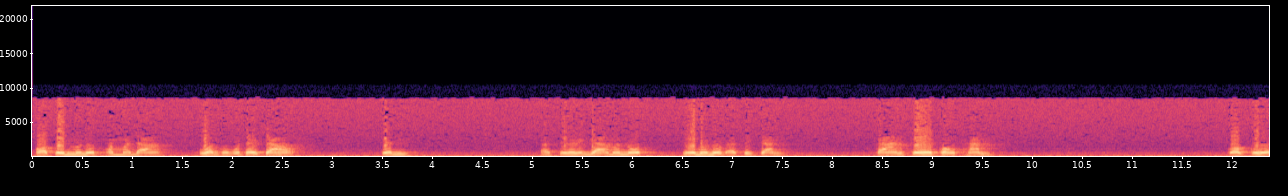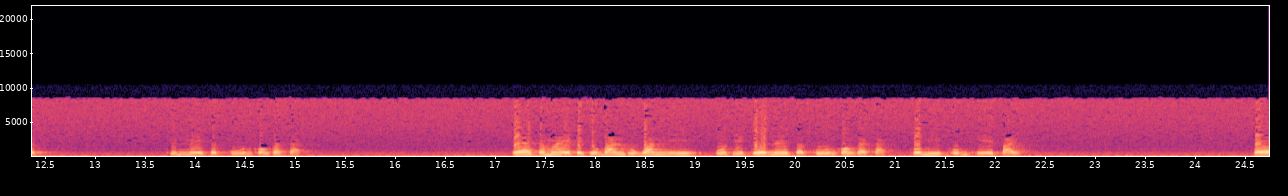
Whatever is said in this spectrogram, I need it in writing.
เพราะเป็นมนุษย์ธรรมดา ส่วนพระพุทธเจ้า เป็นอัจฉริยะมนุษย์ คือมนุษย์อัศจรรย์ การเกิดของท่าน ก็เกิดขึ้นในตระกูลของกษัตริย์ แต่สมัยปัจจุบันทุกวันนี้ ผู้ที่เกิดในตระกูลของกษัตริย์ก็มีถมเถไป แต่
